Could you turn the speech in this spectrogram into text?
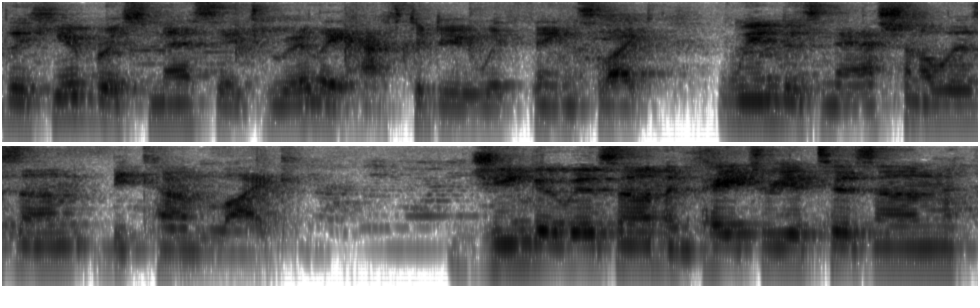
the hubris message really has to do with things like when does nationalism become like jingoism and patriotism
